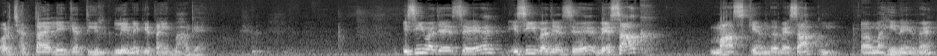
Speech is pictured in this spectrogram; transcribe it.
और छत्ता लेके तीर लेने के ताई भागे। इसी वजह से, इसी वजह से वैसाख मास के अंदर, वैसाख महीने में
